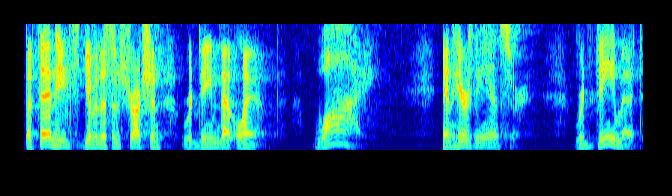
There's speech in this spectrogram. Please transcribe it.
But then he's given this instruction redeem that land. Why? And here's the answer redeem it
